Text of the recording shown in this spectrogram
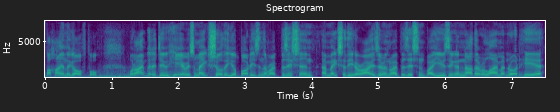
behind the golf ball. What I'm going to do here is make sure that your body's in the right position and make sure that your eyes are in the right position by using another alignment rod here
